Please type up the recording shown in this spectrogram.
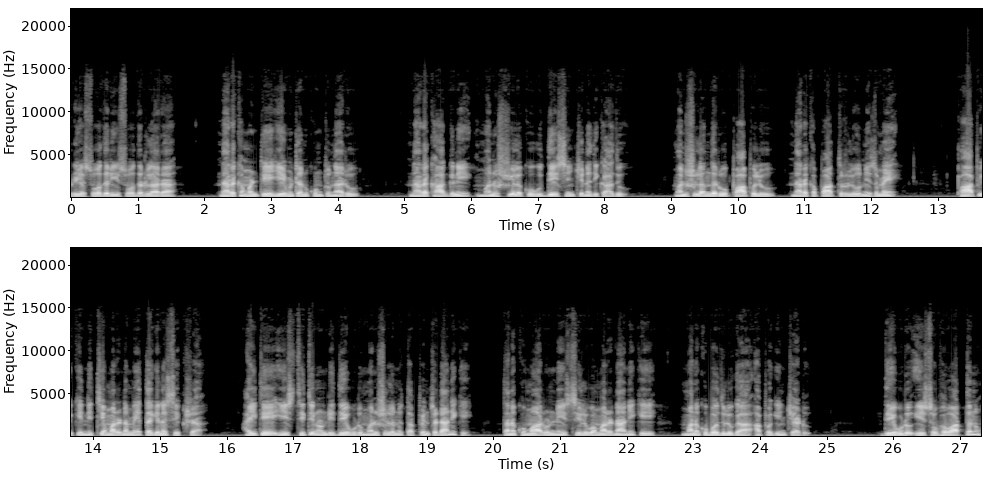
ప్రియ సోదరీ సోదరులారా నరకమంటే ఏమిటనుకుంటున్నారు? నరకాగ్ని మనుష్యులకు ఉద్దేశించినది కాదు. మనుషులందరూ పాపులు నరకపాత్రులు నిజమే. పాపికి నిత్యమరణమే తగిన శిక్ష. అయితే ఈ స్థితి నుండి దేవుడు మనుషులను తప్పించడానికి తన కుమారుణ్ణి శిలువ మరణానికి మనకు బదులుగా అప్పగించాడు. దేవుడు ఈ శుభవార్తను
